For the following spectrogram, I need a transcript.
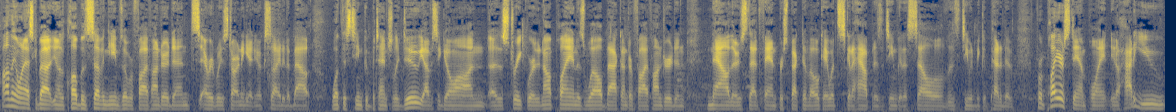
Final thing I want to ask about, you know, the club was seven games over 500, and everybody's starting to get you know, excited about what this team could potentially do. You obviously go on a streak where they're not playing as well, back under 500, and now there's that fan perspective. Of, okay, what's going to happen? Is the team going to sell? Is the team going to be competitive? From a player standpoint, you know, how do you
